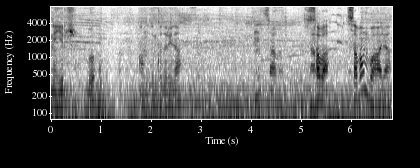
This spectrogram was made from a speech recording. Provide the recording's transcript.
nehir bu. Anladığım kadarıyla. Sava. Sava. Sava mı bu hala?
